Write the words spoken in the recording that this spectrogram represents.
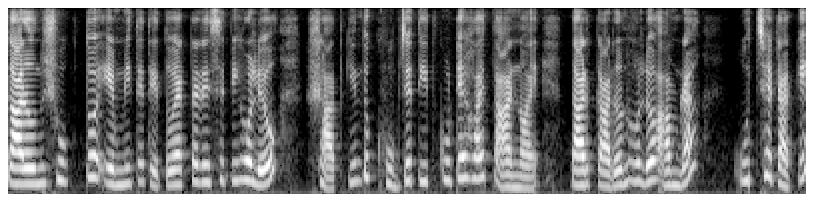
কারণ শুক্তো এমনিতে তেতো একটা রেসিপি হলেও স্বাদ কিন্তু খুব যে তিতকুটে হয় তা নয়। তার কারণ হলো আমরা উচ্ছেটাকে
